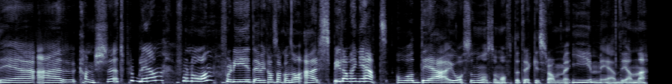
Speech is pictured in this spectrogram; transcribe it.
Det er kanskje et problem for noen, fordi det vi kan snakke om nå er spillavhengighet. Og det er jo også noe som ofte trekkes fram i mediene.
